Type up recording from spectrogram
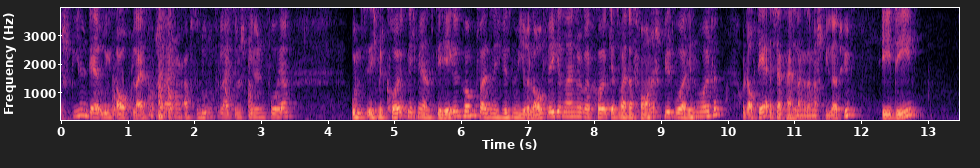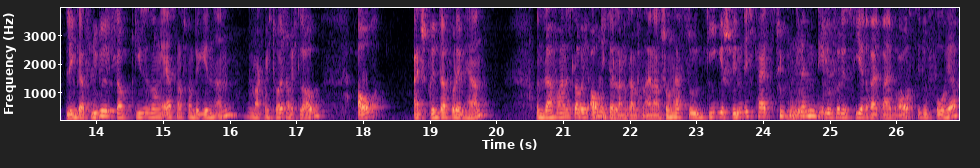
spielen, der übrigens auch Leistungssteigerung absolut im Vergleich zu den Spielen vorher. Und sich mit Kolk nicht mehr ins Gehege kommt, weil sie nicht wissen, wie ihre Laufwege sein sollen, weil Kolk jetzt weiter vorne spielt, wo er hin wollte. Und auch der ist ja kein langsamer Spielertyp. ED, linker Flügel, ich glaube, die Saison erstmals von Beginn an, mag mich täuschen, aber ich glaube, auch ein Sprinter vor dem Herrn. Und Safran ist, glaube ich, auch nicht der langsamste einer. Schon hast du die Geschwindigkeitstypen drin, die du für das 4-3-3 brauchst, die du vorher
